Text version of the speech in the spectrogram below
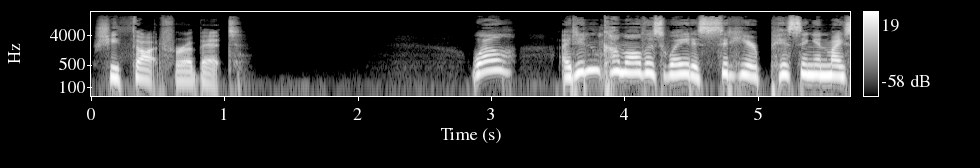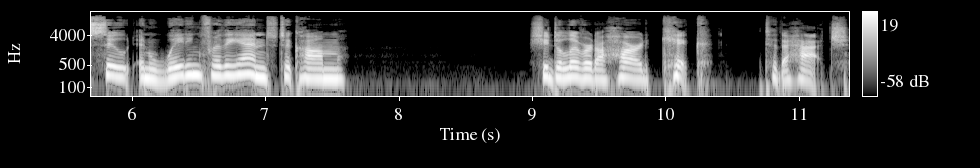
she thought for a bit. Well, I didn't come all this way to sit here pissing in my suit and waiting for the end to come. She delivered a hard kick to the hatch.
